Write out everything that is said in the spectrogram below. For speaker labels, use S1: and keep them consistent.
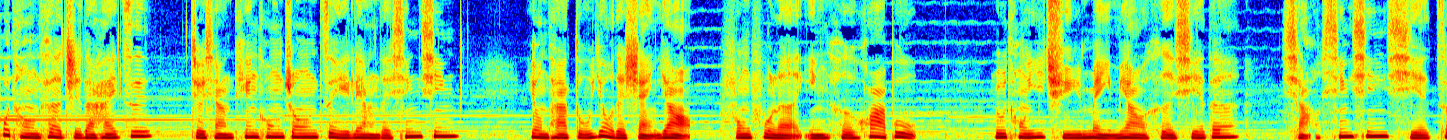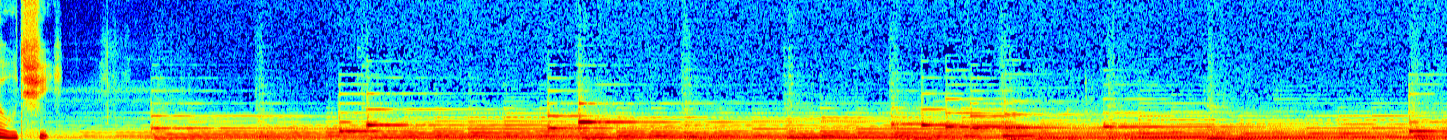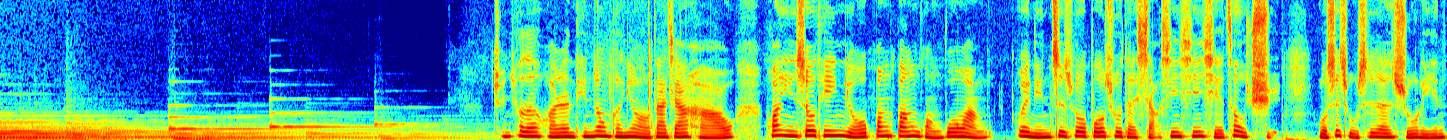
S1: 不同特质的孩子就像天空中最亮的星星，用它独有的闪耀，丰富了银河画布，如同一曲美妙和谐的小星星协奏曲。
S2: 全球的华人听众朋友，大家好，欢迎收听由帮帮广播网为您制作播出的小星星协奏曲。我是主持人淑林。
